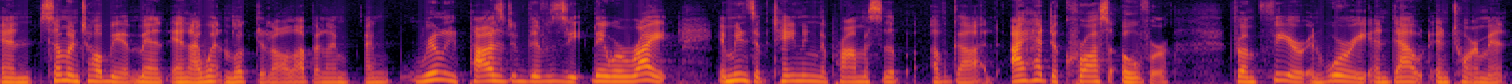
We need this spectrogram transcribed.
And someone told me it meant, and I went and looked it all up, and I'm, I'm really positive they were right. It means obtaining the promise of, of God. I had to cross over from fear and worry and doubt and torment.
